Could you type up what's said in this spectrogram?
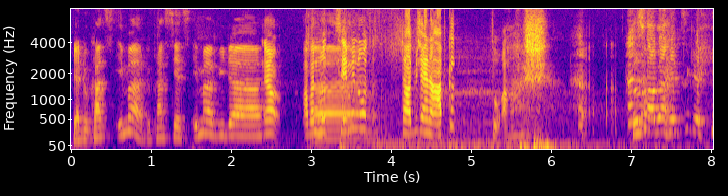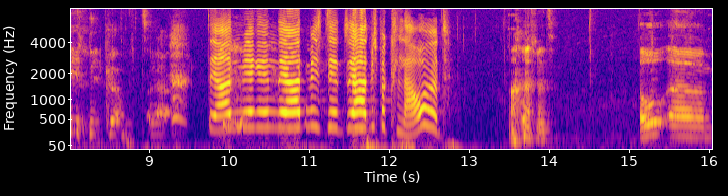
Ja, du kannst immer, du kannst jetzt immer wieder. Ja, aber nur Äh. 10 Minuten. Da hat mich einer abge... Du Arsch. Das war der einzige Helikopter. Der hat mir... Der hat mich... Der, der hat mich beklaut. Oh shit. Oh, ähm.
